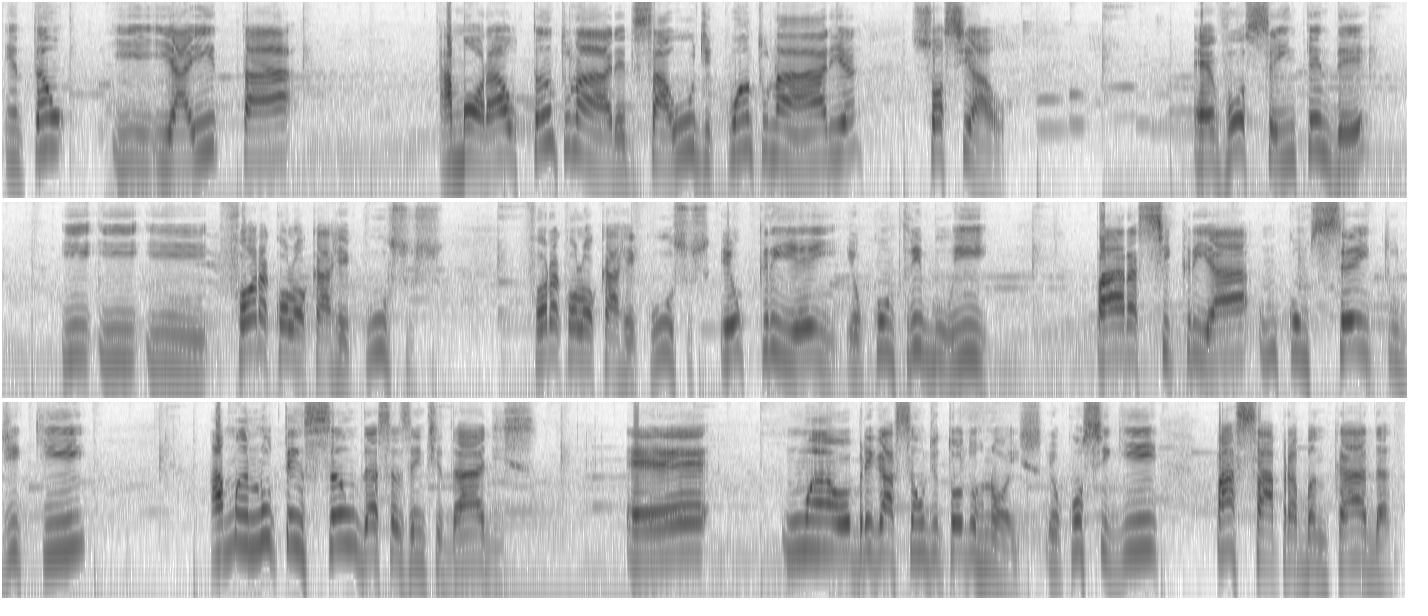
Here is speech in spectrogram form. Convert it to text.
Então, e, e aí está a moral tanto na área de saúde quanto na área social. É você entender e, e, e fora colocar recursos, fora colocar recursos, eu criei, eu contribuí para se criar um conceito de que a manutenção dessas entidades é uma obrigação de todos nós. Eu consegui passar para a bancada,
